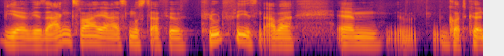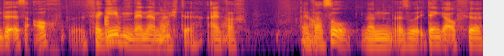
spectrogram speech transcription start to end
wir, wir sagen zwar, ja, es muss dafür Blut fließen, aber ähm, Gott könnte es auch vergeben, wenn er ja. möchte. Einfach. Genau. Einfach so. Also ich denke auch für,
